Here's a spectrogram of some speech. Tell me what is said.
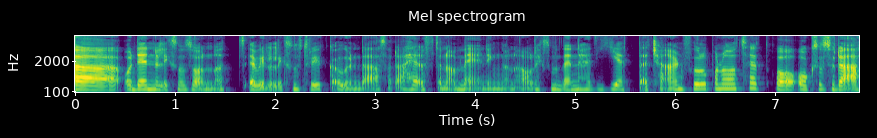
Uh, och den är liksom sån att jag ville liksom stryka under så där hälften av meningarna och liksom den är jättekärnfull på något sätt och också sådär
